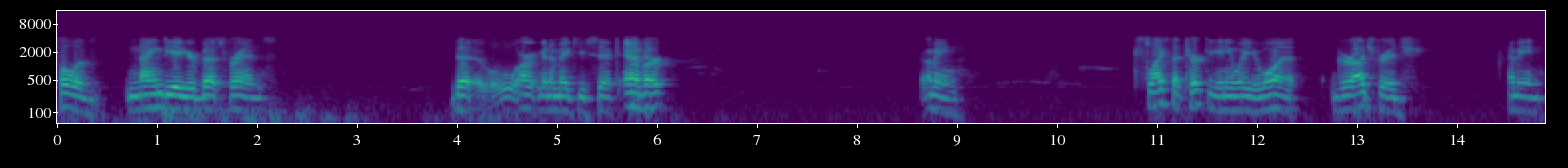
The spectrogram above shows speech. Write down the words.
full of 90 of your best friends that aren't going to make you sick ever. I mean, slice that turkey any way you want. Garage fridge. I mean,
